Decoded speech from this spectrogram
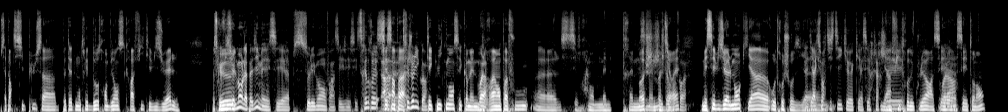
ça participe plus à peut-être montrer d'autres ambiances graphiques et visuelles. Parce que, Que- visuellement, on l'a pas dit, mais c'est absolument. Enfin, c'est c'est très, très, C'est ah, sympa. très joli, quoi. Techniquement, c'est quand même Voilà. vraiment pas fou. Euh, c'est vraiment même très moche, même je moche, dirais. Mais c'est visuellement qu'il y a euh, autre chose. Il y a, La direction artistique euh, qui est assez recherchée. il y a un filtre de couleur assez, Voilà. assez étonnant.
